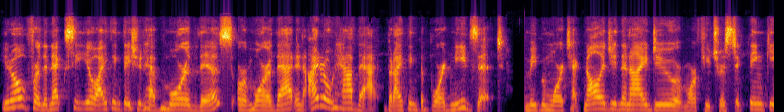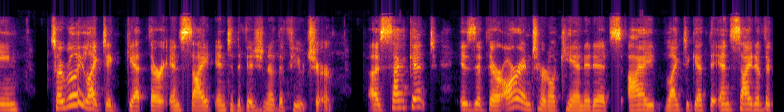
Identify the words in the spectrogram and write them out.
you know, for the next CEO, I think they should have more of this or more of that. And I don't have that, but I think the board needs it. Maybe more technology than I do or more futuristic thinking. So I really like to get their insight into the vision of the future. A second is if there are internal candidates, I like to get the insight of the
